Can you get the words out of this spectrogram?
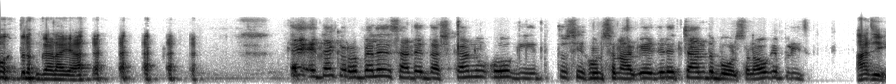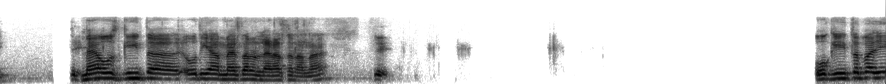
ਉਧਰੋਂ ਗਾਣਾ ਯਾਰ। ਇਹ ਇਦਾਂ ਕਰੋ ਪਹਿਲੇ ਸਾਡੇ ਦਰਸ਼ਕਾਂ ਨੂੰ ਉਹ ਗੀਤ ਤੁਸੀਂ ਹੁਣ ਸੁਣਾ ਕੇ ਜਿਹੜੇ ਚੰਦ ਬੋਲ ਸੁਣਾਓਗੇ ਪਲੀਜ਼ ਹਾਂਜੀ। ਮੈਂ ਉਸ ਗੀਤ ਉਹਦੀਆਂ ਮੈਂ ਤੁਹਾਨੂੰ ਲੈਣਾ ਸੁਣਾਣਾ ਜੀ। ਉਹ ਗੀਤ ਭਾਜੀ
